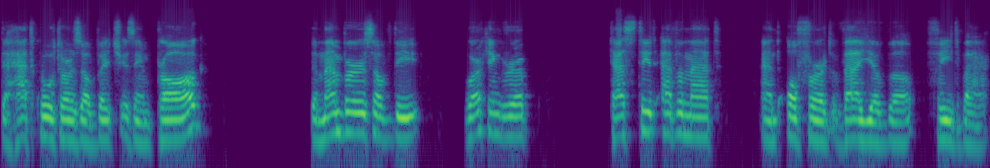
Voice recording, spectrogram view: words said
the headquarters of which is in Prague. The members of the working group tested AVOBMAT and offered valuable feedback.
